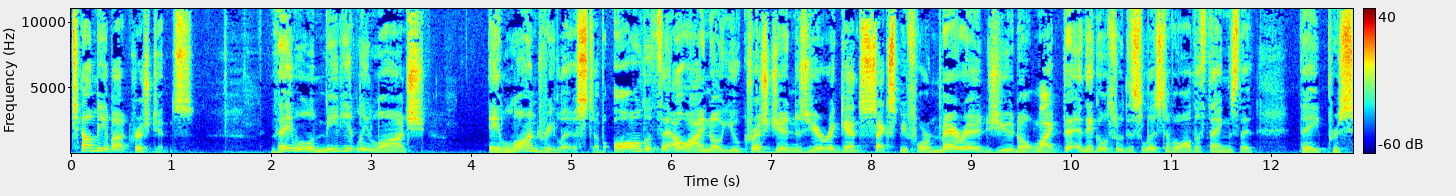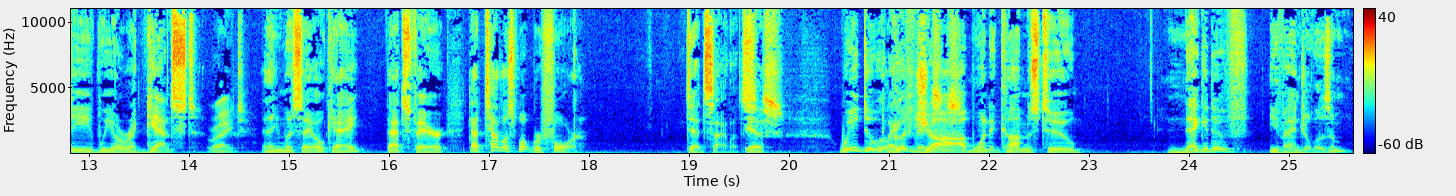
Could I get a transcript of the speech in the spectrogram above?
tell me about Christians, they will immediately launch a laundry list of all the things. Oh, I know you Christians, you're against sex before marriage, you don't like that. And they go through this list of all the things that they perceive we are against. Right. And then you would say, okay, that's fair. Now tell us what we're for dead silence. Yes. We do Blank a good faces. job when it comes to negative evangelism.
